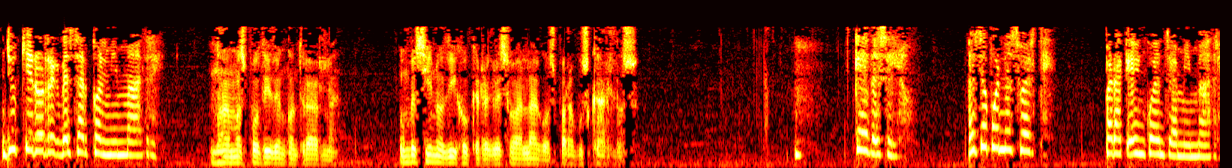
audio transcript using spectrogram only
yo quiero regresar con mi madre. No hemos podido encontrarla. Un vecino dijo que regresó a Lagos para buscarlos. Quédeselo. Es de buena suerte. Para que encuentre a mi madre.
